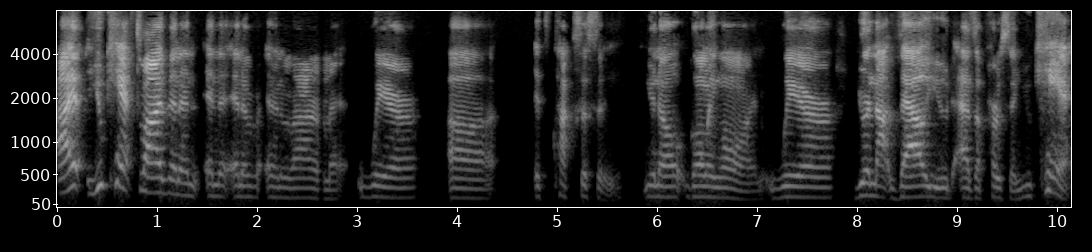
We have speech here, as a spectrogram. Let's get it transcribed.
I you can't thrive in an in, in a, an environment where uh, it's toxicity, you know, going on where you're not valued as a person. You can't,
